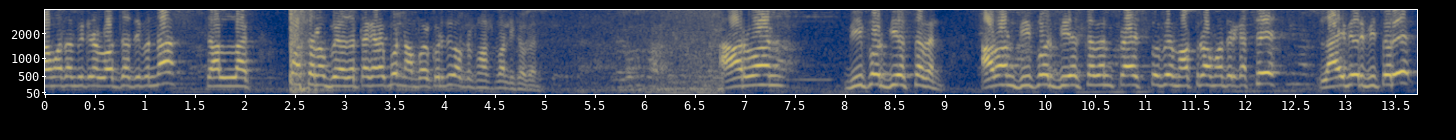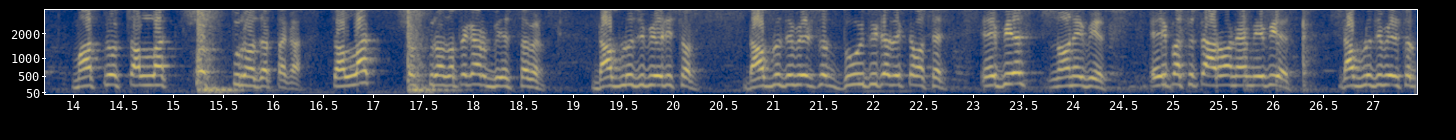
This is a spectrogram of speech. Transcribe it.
দামাদামি করে লজ্জা দিবেন না। চার লাখ পঁচানব্বই হাজার টাকা রাখব, নাম্বার করে দিব, আপনি ফার্স্ট মালিক হবেন। R one B four BS seven R one B four BS seven price পড়বে মাত্র আমাদের কাছে লাইভের ভিতরে মাত্র চার লাখ সত্তর হাজার টাকা। চার লাখ সত্তর হাজার টাকা R BS seven W GP edition W GP edition দুই, দুইটা দেখতে পাচ্ছেন। এবিএস নন এবিএস এই পাশেটা R one M ABS W GP edition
